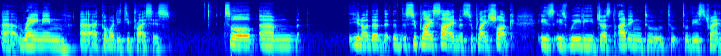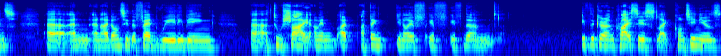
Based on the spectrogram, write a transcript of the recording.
uh, rein in uh, commodity prices. So um, you know the, the, the supply side, the supply shock is is really just adding to to, to these trends uh, and and I don't see the Fed really being uh, too shy. I mean, I, I think you know if if if the if the current crisis like continues,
